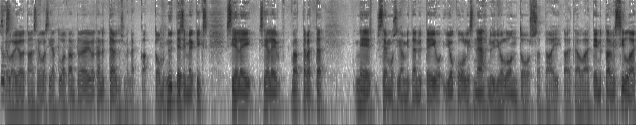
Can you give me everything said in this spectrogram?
Siellä on joitain sellaisia tuotantoja, joita nyt täytyisi mennä katsomaan. Mutta nyt esimerkiksi siellä ei, siellä ei välttämättä mene semmoisia, mitä nyt ei joko olisi nähnyt jo Lontoossa tai, tai tällä. Että ei nyt tarvitse sillä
